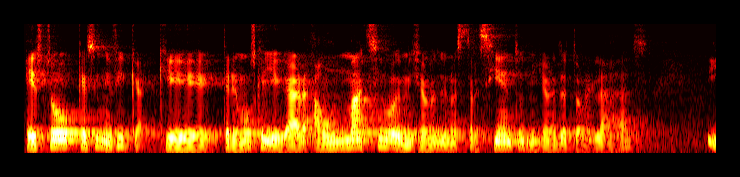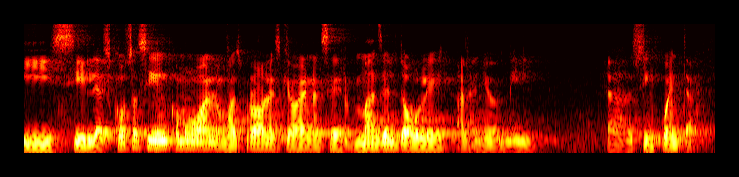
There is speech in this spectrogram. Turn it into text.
¿Esto qué significa? Que tenemos que llegar a un máximo de emisiones de unas 300 millones de toneladas y si las cosas siguen como van, lo más probable es que vayan a ser más del doble al año 2050.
